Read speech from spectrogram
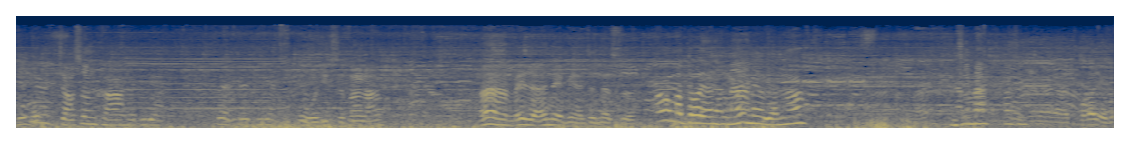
这是角色很可爱，小弟弟。对，兄，弟弟。我去吃饭了。嗯，没人那边真的是。那么多人，怎么会没有人呢？你信吗？放心。除了有个。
